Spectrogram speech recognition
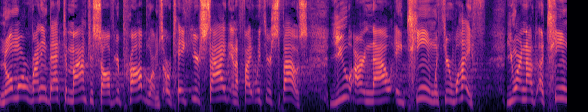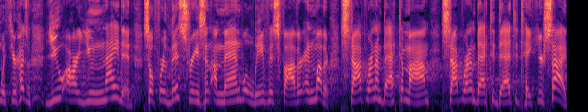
No more running back to mom to solve your problems or take your side in a fight with your spouse. You are now a team with your wife. You are now a team with your husband. You are united. So, for this reason, a man will leave his father and mother. Stop running back to mom. Stop running back to dad to take your side.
